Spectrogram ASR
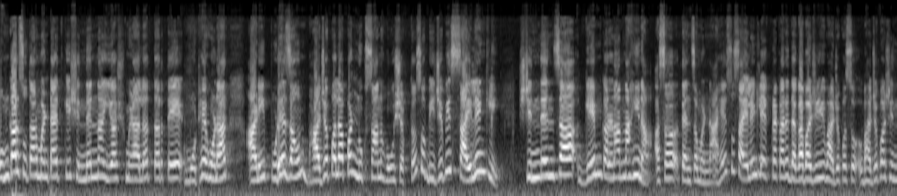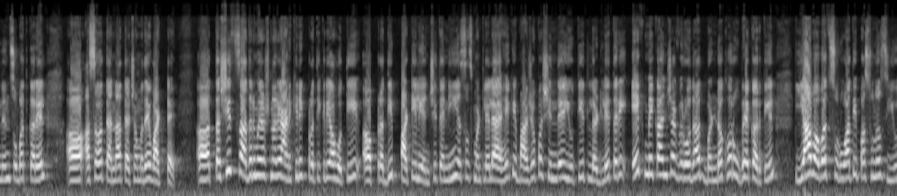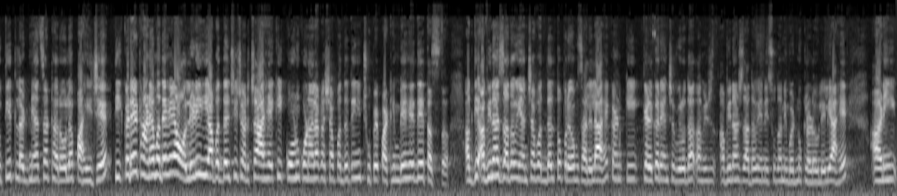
ओमकार सुतार म्हणतायत की शिंदेंना यश मिळालं तर ते मोठे होणार आणि पुढे जाऊन भाजपला पण नुकसान होऊ शकतं. सो बीजेपी सायलेंटली शिंदेंचा गेम करणार नाही ना असं त्यांचं म्हणणं आहे. सो सायलेंटली एक प्रकारे दगाबाजी ही भाजप भाजप शिंदेसोबत करेल असं त्यांना त्याच्यामध्ये वाटतंय. तशीच साधर्म्य असणारी आणखीन एक प्रतिक्रिया होती प्रदीप पाटील यांची. त्यांनीही असंच म्हटलेलं आहे की भाजप शिंदे युतीत लढले तरी एकमेकांच्या विरोधात बंडखोर उभे करतील. याबाबत सुरुवातीपासूनच युतीत लढण्याचं ठरवलं पाहिजे. तिकडे ठाण्यामध्ये हे ऑलरेडी याबद्दलची चर्चा आहे की कोण कोणाला कशा पद्धतीने छुपे पाठिंबे हे देत असतं. अगदी अविनाश जाधव यांच्याबद्दल तो प्रयोग झालेला आहे कारण की केळकर यांच्या विरोधात अविनाश जाधव यांनी सुद्धा निवडणूक लढवलेली आहे आणि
